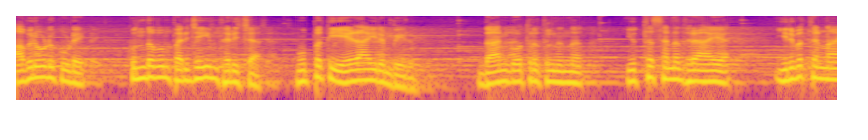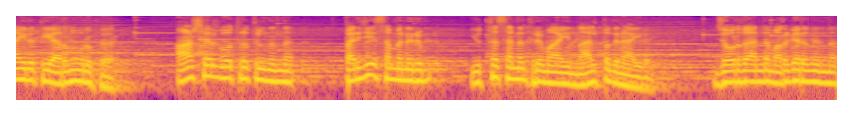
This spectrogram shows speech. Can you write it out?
അവരോടുകൂടെ കുന്തവും പരിചയം ധരിച്ച മുപ്പത്തിയേഴായിരം പേരും ദാൻ ഗോത്രത്തിൽ നിന്ന് യുദ്ധസന്നദ്ധരായ ഇരുപത്തെണ്ണായിരത്തി അറുന്നൂറ് പേർ ആഷേർ ഗോത്രത്തിൽ നിന്ന് പരിചയസമ്പന്നരും യുദ്ധസന്നദ്ധരുമായി നാൽപ്പതിനായിരം ജോർദാന്റെ മറുകര നിന്ന്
